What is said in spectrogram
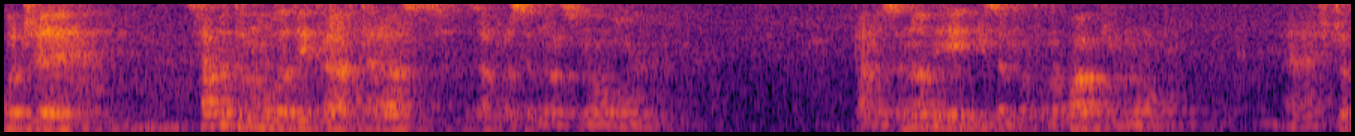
Отже, саме тому владика Тарас запросив на розмову пана Зиновія і запропонував йому, е, щоб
